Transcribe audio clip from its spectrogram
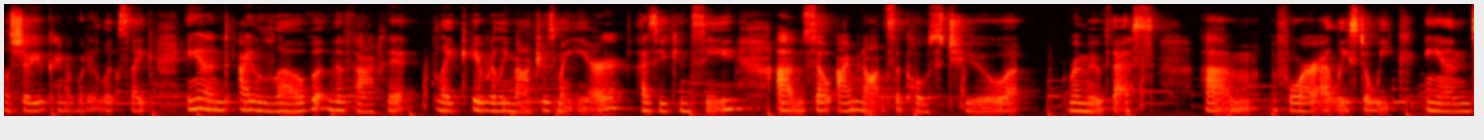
I'll show you kind of what it looks like. And I love the fact that like it really matches my ear, as you can see. Um, so I'm not supposed to remove this um, for at least a week and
